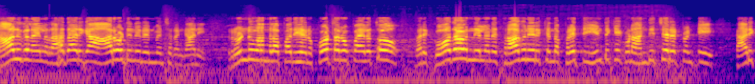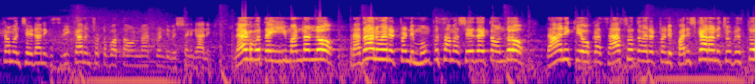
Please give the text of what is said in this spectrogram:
నాలుగు లైన్ల రహదారిగా ఆ రోడ్డుని నిర్మించడం కానీ రెండు వందల పదిహేను కోట్ల రూపాయలతో మరి గోదావరి నీళ్ళని త్రాగునీరు కింద ప్రతి ఇంటికి కూడా అందించేటటువంటి కార్యక్రమం చేయడానికి శ్రీకారం చుట్టబోతా ఉన్నటువంటి విషయం కానీ లేకపోతే ఈ మండలంలో ప్రధానమైనటువంటి ముంపు సమస్య ఏదైతే ఉందో దానికి ఒక శాశ్వతమైనటువంటి పరిష్కారాన్ని చూపిస్తూ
